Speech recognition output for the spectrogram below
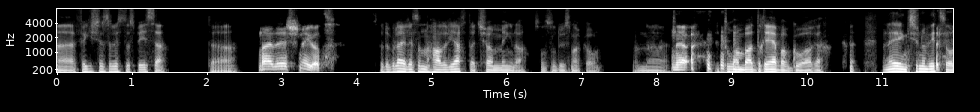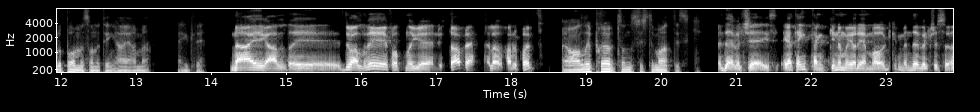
eh, fikk ikke så lyst til å spise. Det, Nei, det er ikke noe godt. så det ble litt sånn halvhjertet chuming, da, sånn som du snakker om. Men eh, Ja. jeg tror han bare drev av gårde. Men det er egentlig ikke noe vits å holde på med sånne ting her hjemme, egentlig. Nei, jeg har aldri Du har aldri fått noe nytte av det? Eller har du prøvd? Jeg har aldri prøvd sånn systematisk. Men det er vel ikke Jeg har tenkt tanken om å gjøre det hjemme òg, men det er vel ikke så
